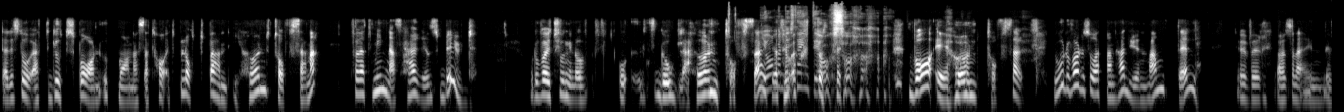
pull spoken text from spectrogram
Där det står att Guds barn uppmanas att ha ett blått band i hörntofsarna för att minnas Herrens bud. Och då var jag tvungen att, att googla hörntofsar. Ja, men det tänkte, jag också. Vad är hörntofsar? Jo, då var det så att man hade ju en mantel över, ja, sån här, en,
